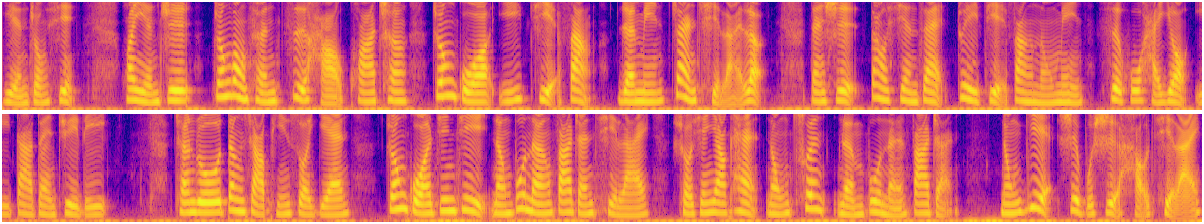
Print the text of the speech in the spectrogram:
严重性。换言之，中共曾自豪夸称中国已解放，人民站起来了。但是到现在，对解放农民似乎还有一大段距离。诚如邓小平所言，中国经济能不能发展起来，首先要看农村能不能发展，农业是不是好起来。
